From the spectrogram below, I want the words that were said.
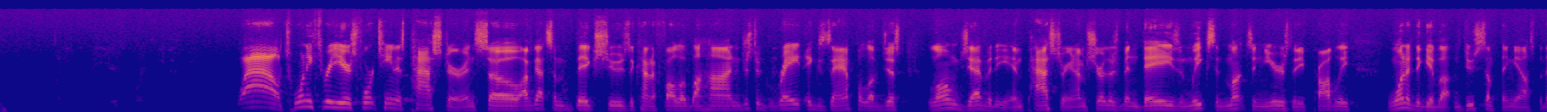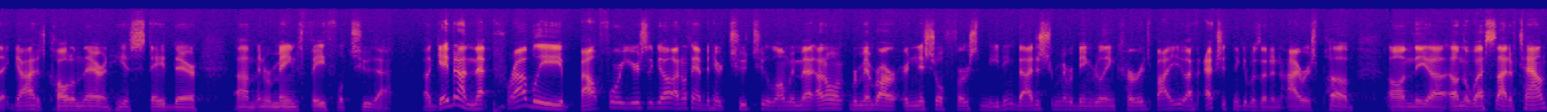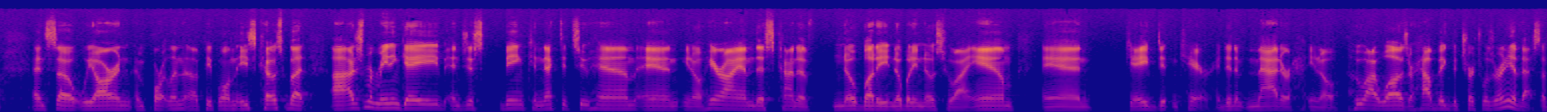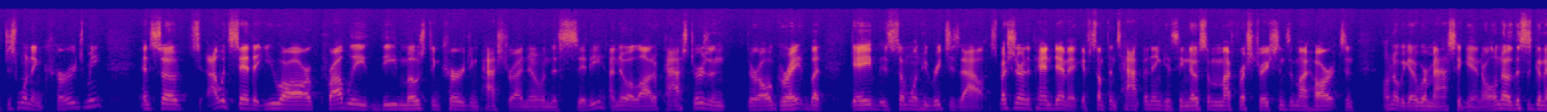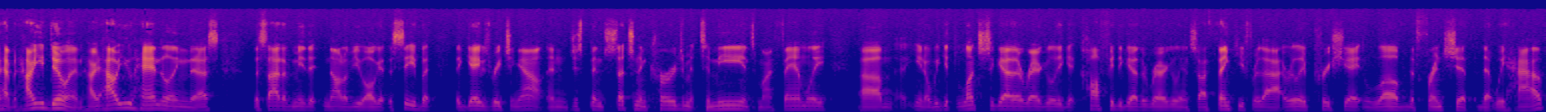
Wow, 23 years, 14 as pastor. And so I've got some big shoes to kind of follow behind and just a great example of just longevity and pastoring. And I'm sure there's been days and weeks and months and years that he probably wanted to give up and do something else, but that God has called him there and he has stayed there um, and remained faithful to that. Uh, Gabe and I met probably about four years ago. I don't think I've been here too too long. We met. I don't remember our initial first meeting, but I just remember being really encouraged by you. I actually think it was at an Irish pub on the uh, on the west side of town, and so we are in, in Portland. Uh, people on the East Coast, but uh, I just remember meeting Gabe and just being connected to him. And you know, here I am, this kind of nobody. Nobody knows who I am, and Gabe didn't care. It didn't matter, you know, who I was or how big the church was or any of that stuff. Just want to encourage me. And so I would say that you are probably the most encouraging pastor I know in this city. I know a lot of pastors and they're all great, but Gabe is someone who reaches out, especially during the pandemic. If something's happening, because he knows some of my frustrations in my hearts and, oh no, we got to wear masks again. Or, oh no, this is going to happen. How are you doing? How, how are you handling this? The side of me that none of you all get to see, but that Gabe's reaching out and just been such an encouragement to me and to my family. Um, you know, we get to lunch together regularly, get coffee together regularly. And so I thank you for that. I really appreciate and love the friendship that we have.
